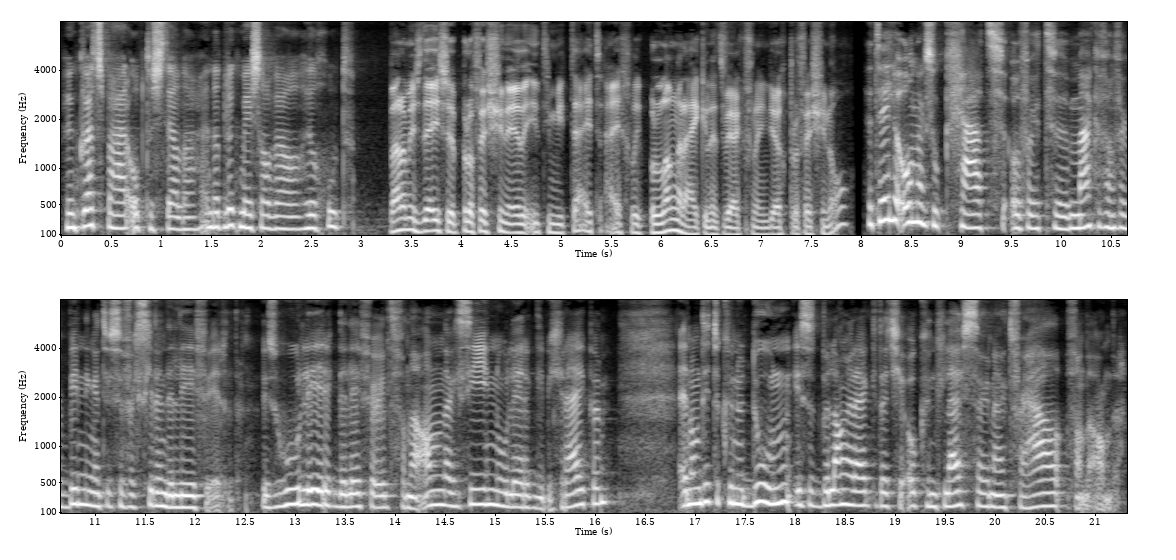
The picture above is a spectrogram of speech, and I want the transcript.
hun kwetsbaar op te stellen. En dat lukt meestal wel heel goed. Waarom is deze professionele intimiteit eigenlijk belangrijk in het werk van een jeugdprofessional? Het hele onderzoek gaat over het maken van verbindingen tussen verschillende leefwerelden. Dus hoe leer ik de leefwereld van de ander zien, hoe leer ik die begrijpen? En om dit te kunnen doen is het belangrijk dat je ook kunt luisteren naar het verhaal van de ander.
